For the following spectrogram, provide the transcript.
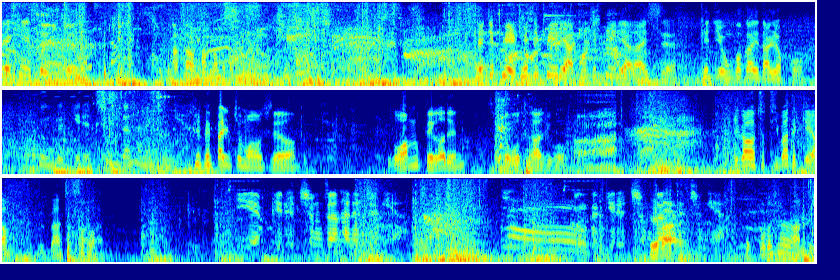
미스턴 트래킹 했어요, 이제. 아까, 아까. 겐지 필 겐지 필이야 겐지 필이야 나이스 겐지 용거까지 날렸고 궁극기를 충전하는 중이야. 필패 빨리 좀 먹어주세요. 이거 완막 되거든? 상대 못해가지고. 이거 저 디바 들게요 낙지 쓰고 EMP를 충전하는 중이야. 궁극기를 제발. 충전하는 중이야. 이거 뽀로샤는 안 돼.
